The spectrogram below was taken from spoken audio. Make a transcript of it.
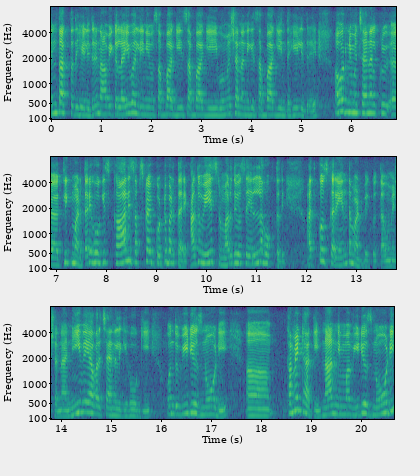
ಎಂತ ಆಗ್ತದೆ ಹೇಳಿದರೆ, ನಾವೀಗ ಲೈವಲ್ಲಿ ನೀವು ಸಬ್ಬಾಗಿ ಸಬ್ಬಾಗಿ, ಉಮೇಶ್ ಅಣ್ಣನಿಗೆ ಸಬ್ಬಾಗಿ ಅಂತ ಹೇಳಿದರೆ, ಅವರು ನಿಮ್ಮ ಚಾನಲ್ ಕ್ಲಿಕ್ ಮಾಡ್ತಾರೆ, ಹೋಗಿ ಖಾಲಿ ಸಬ್ಸ್ಕ್ರೈಬ್ ಕೊಟ್ಟು ಬರ್ತಾರೆ. ಅದು ವೇಸ್ಟ್ ಮರುದಿವಸ ಎಲ್ಲ ಹೋಗ್ತದೆ. ಅದಕ್ಕೋಸ್ಕರ ಎಂತ ಮಾಡಬೇಕು ಗೊತ್ತಾ ಉಮೇಶ್ ನೀವೇ ಅವರ ಚಾನಲ್ಗೆ ಹೋಗಿ ಒಂದು ವಿಡಿಯೋಸ್ ನೋಡಿ ಕಮೆಂಟ್ ಹಾಕಿ. ನಾನು ನಿಮ್ಮ ವಿಡಿಯೋಸ್ ನೋಡಿ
